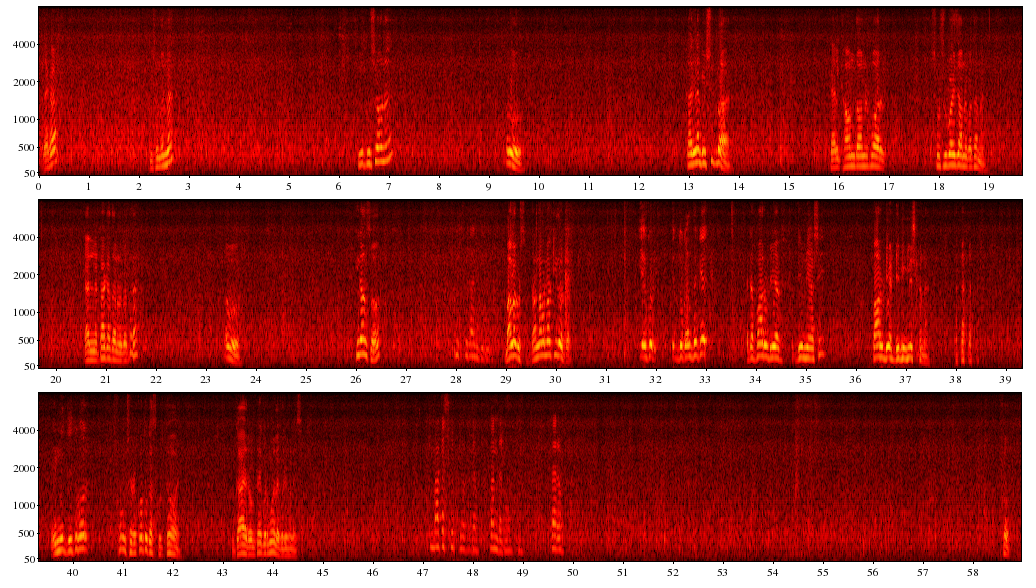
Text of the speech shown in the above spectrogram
দেখো? কি সুন্দর না? তুমি খুশি হও না? ও। কাল না বৃহস্পতিবার? কাল খাওয়ান দাওয়ানোর পর শ্বশুর বাড়ি যাওয়ানোর কথা না? কাল না টাকা দেওয়ানোর কথা? ও। কি দিবি ভালো করছ। রান্না বান্না কি দরকার? ইয়ে করি এর দোকান থেকে। একটা পাউরুটি আর ডিম নিয়ে আসি। পাউরুটি আর ডিম ইংলিশ খানা এমনি তোমার সংসারে কত কাজ করতে হয়? গায়ের রংটা একবার ময়লা করে ফেলেছে বাতাস করতে হবে দাও ঠান্ডার মধ্যে। তারও তো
